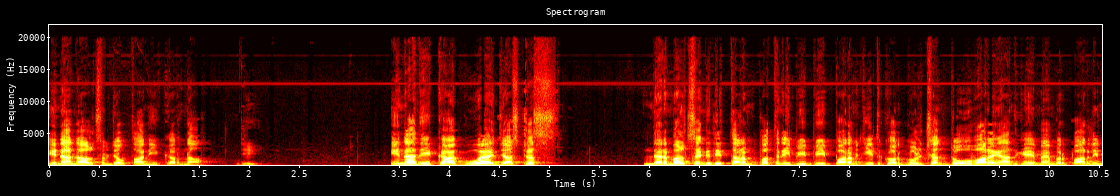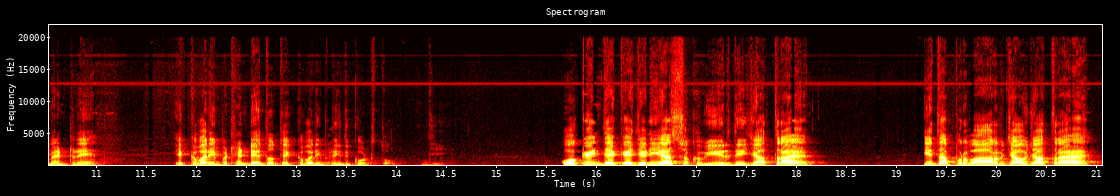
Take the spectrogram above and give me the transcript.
ਇਹਨਾਂ ਨਾਲ ਸਮਝੌਤਾ ਨਹੀਂ ਕਰਨਾ। ਜੀ। ਇਹਨਾਂ ਦੀ ਇੱਕ ਆਗੂ ਹੈ ਜਸਟਿਸ ਨਰਮਲ ਸਿੰਘ ਦੀ ਧਰਮ ਪਤਨੀ ਬੀਬੀ ਪਰਮਜੀਤ ਕੌਰ ਗੁਲਸ਼ਨ। ਦੋ ਵਾਰਿਆਂ ਦੇ ਮੈਂਬਰ ਪਾਰਲੀਮੈਂਟ ਨੇ ਇੱਕ ਵਾਰੀ ਬਠਿੰਡੇ ਤੋਂ ਤੇ ਇੱਕ ਵਾਰੀ ਫਰੀਦਕੋਟ ਤੋਂ। ਜੀ। ਉਹ ਕਹਿੰਦੇ ਕਿ ਜਿਹੜੀ ਆ ਸੁਖਵੀਰ ਦੀ ਯਾਤਰਾ ਹੈ ਇਹ ਤਾਂ ਪਰਿਵਾਰ ਬਚਾਓ ਯਾਤਰਾ ਹੈ।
